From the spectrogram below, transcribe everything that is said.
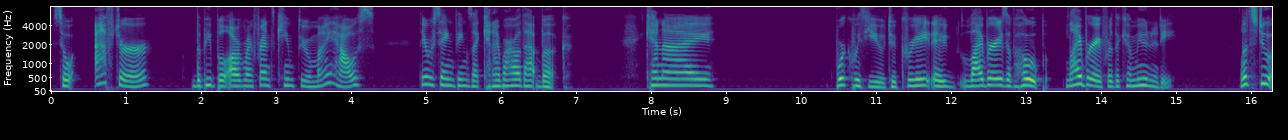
So after the people, all of my friends came through my house, they were saying things like, Can I borrow that book? Can I work with you to create a libraries of hope library for the community? Let's do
